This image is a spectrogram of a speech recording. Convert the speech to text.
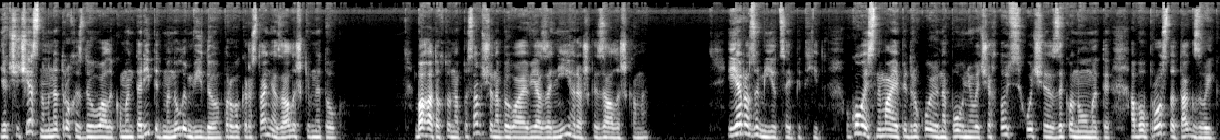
Якщо чесно, мене трохи здивували коментарі під минулим відео про використання залишків ниток. Багато хто написав, що набиває в'язані іграшки залишками. І я розумію цей підхід. У когось немає під рукою наповнювача, хтось хоче зекономити або просто так звик.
